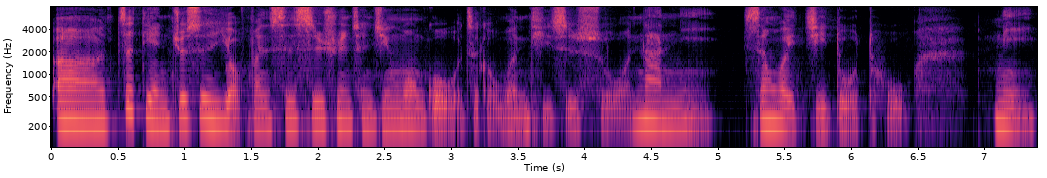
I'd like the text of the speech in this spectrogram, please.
呃，这点就是有粉丝私讯曾经问过我这个问题，是说，那你身为基督徒，你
